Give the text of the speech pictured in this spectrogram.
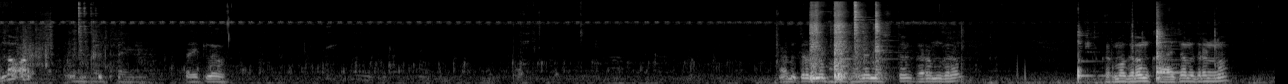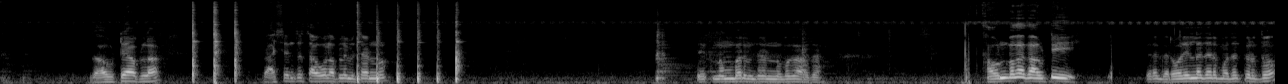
थांबा वर. साईडला हा मित्रांनो भात झालं मस्त गरम गरम. गरमागरम खायचा मित्रांनो. गावठे आपला. राशनचं चावल आपल्या मित्रांनो. एक नंबर मित्रांनो बघा आता. खाऊन बघा गावठी. जरा घरवालीला जरा मदत करतो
